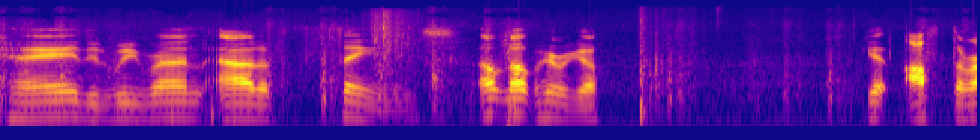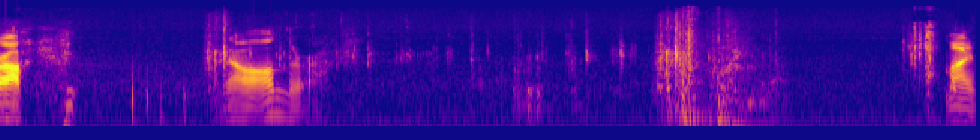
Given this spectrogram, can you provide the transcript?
Okay, did we run out of things? Oh, nope, here we go. Get off the rock. Now on the rock. Mine.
